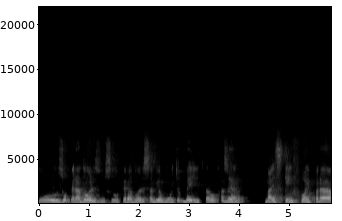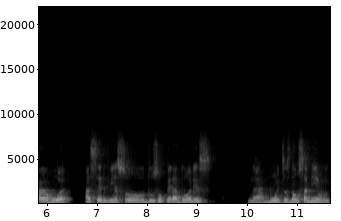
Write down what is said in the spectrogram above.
os operadores. Os operadores sabiam muito bem o que estavam fazendo. Mas quem foi para a rua a serviço dos operadores, né, muitos não sabiam,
